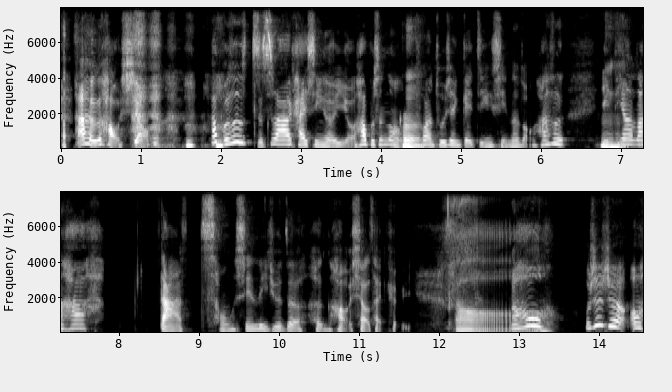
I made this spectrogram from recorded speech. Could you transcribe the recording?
他很好笑。他不是只是让他开心而已哦，他不是那种突然出现给惊喜那种，嗯、他是一定要让他打从心里觉得很好笑才可以啊。哦、然后我就觉得哦，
